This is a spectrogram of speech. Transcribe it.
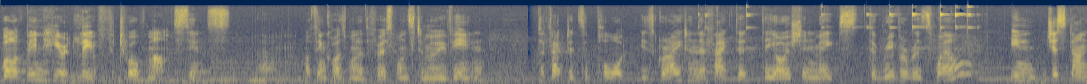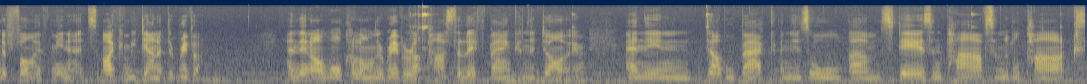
Well, I've been here at Liv for 12 months since um, I think I was one of the first ones to move in. The fact it's a port is great, and the fact that the ocean meets the river as well. In just under five minutes, I can be down at the river. And then I'll walk along the river up past the left bank and the dome, and then double back, and there's all um, stairs and paths and little parks.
